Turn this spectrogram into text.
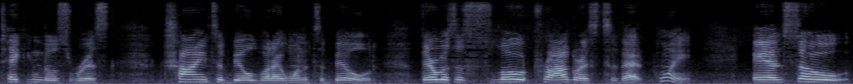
taking those risks, trying to build what I wanted to build. There was a slowed progress to that point. And so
